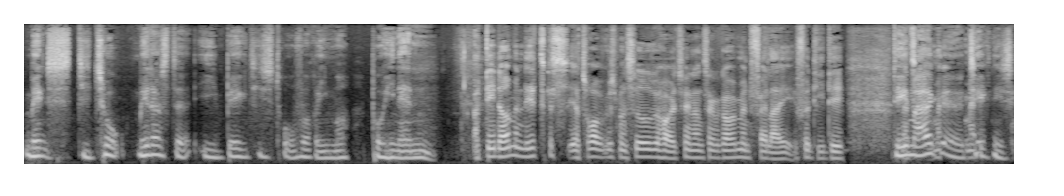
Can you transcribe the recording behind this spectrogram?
Mens de to midterste i begge de strofer rimer på hinanden. Og det er noget, man lidt skal... Jeg tror, hvis man sidder ude ved højtaleren, så kan det godt være, at man falder af, fordi det... Det er meget man- øh, man- teknisk.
